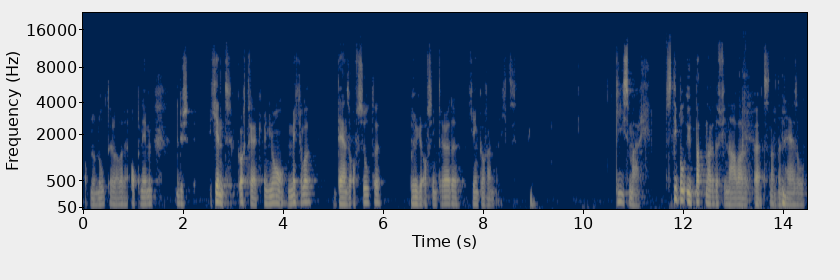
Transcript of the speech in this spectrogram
op 0-0 terwijl wij opnemen. Dus Gent, Kortrijk, Union, Mechelen, Deinze of Zulte, Brugge of Sint-Truiden, Genk of Anderlecht. Kies maar. Stippel uw pad naar de finale uit, naar Den Heizel.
